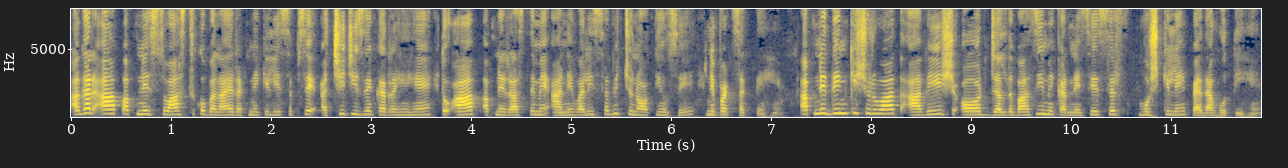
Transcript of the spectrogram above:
अगर आप अपने स्वास्थ्य को बनाए रखने के लिए सबसे अच्छी चीज़ें कर रहे हैं तो आप अपने रास्ते में आने वाली सभी चुनौतियों से निपट सकते हैं। अपने दिन की शुरुआत आवेश और जल्दबाजी में करने से सिर्फ़ मुश्किलें पैदा होती हैं।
